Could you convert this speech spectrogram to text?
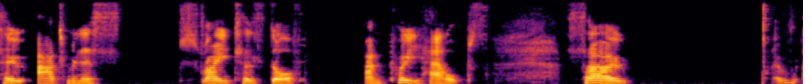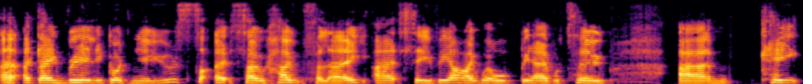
to administrators Duff and Phelps. So uh, again really good news uh, so hopefully uh, CVI will be able to um, keep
